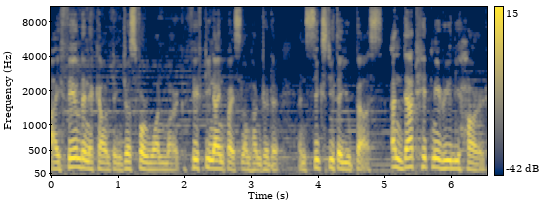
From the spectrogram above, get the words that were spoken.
I failed in accounting just for one mark, 59 paislam 100 and 60 তে you pass. And that hit me really hard.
